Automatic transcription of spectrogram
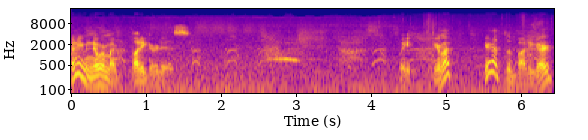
I don't even know where my bodyguard is. Wait, you're my you're not the bodyguard.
